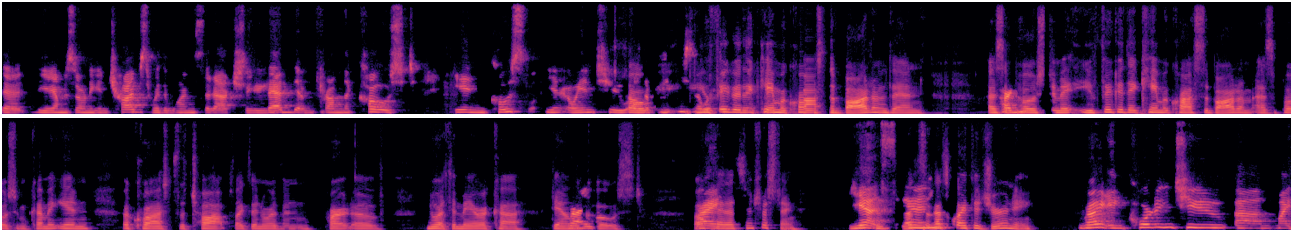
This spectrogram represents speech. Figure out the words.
that the Amazonian tribes were the ones that actually led them from the coast in coast, you know, into. So you figure they came across the bottom then, as Pardon? opposed to you figure they came across the bottom as opposed to coming in across the top, like the northern part of North America down right. the coast. Okay, right. that's interesting. Yes, that's, that's quite the journey. Right. And according to um, my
